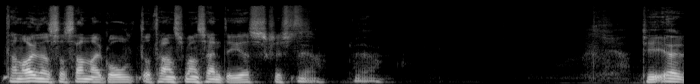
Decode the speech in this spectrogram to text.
den ögonen som sannar god och han som han sendte Jesus Kristus. Ja, ja. Det er,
